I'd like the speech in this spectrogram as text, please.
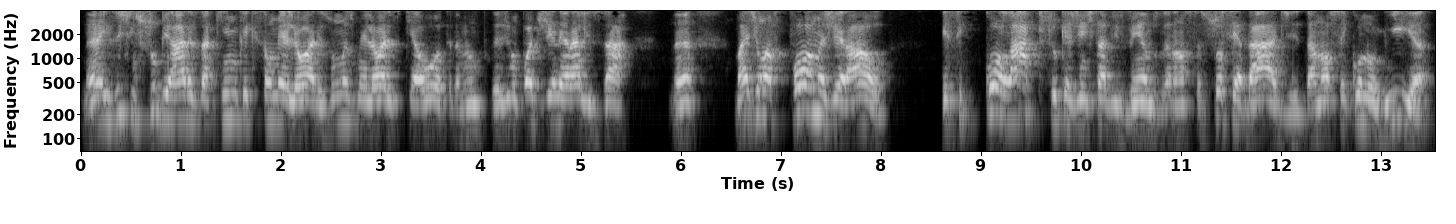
Né? Existem sub-áreas da química que são melhores, umas melhores que a outra, não, a gente não pode generalizar. Né? Mas, de uma forma geral, esse colapso que a gente está vivendo da nossa sociedade, da nossa economia,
